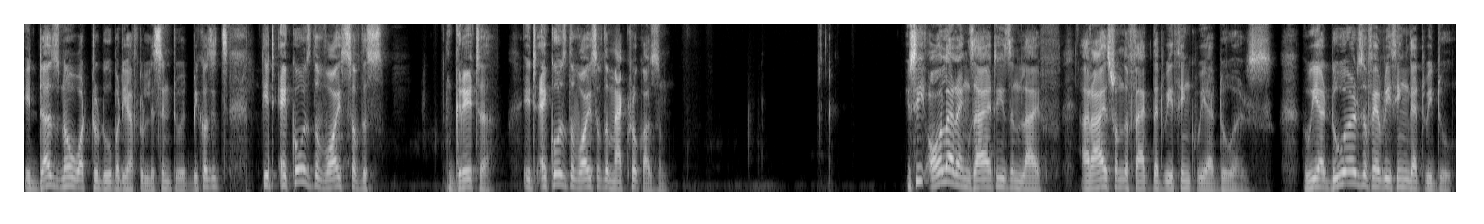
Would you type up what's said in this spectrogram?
It does know what to do, but you have to listen to it because it's it echoes the voice of this greater. It echoes the voice of the macrocosm. You see, all our anxieties in life arise from the fact that we think we are doers. We are doers of everything that we do.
